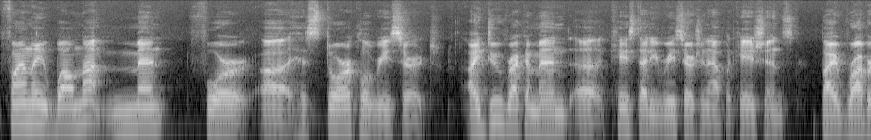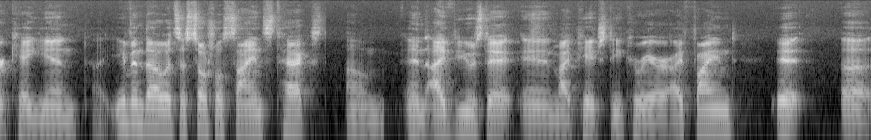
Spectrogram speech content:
Finally, while not meant for uh, historical research, I do recommend uh, case study research and applications by Robert K. Yin. Uh, even though it's a social science text, um, and I've used it in my PhD career, I find it uh,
